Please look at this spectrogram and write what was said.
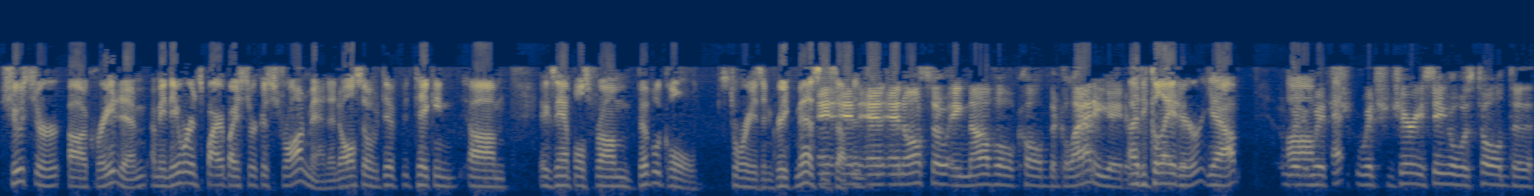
Shuster uh, created him. I mean, they were inspired by circus strongmen and also diff- taking um, examples from biblical stories and Greek myths and, And, stuff. and, and, and also a novel called The Gladiator. uh, the Gladiator, yeah. Wh- Um, which a- which Jerry Siegel was told to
